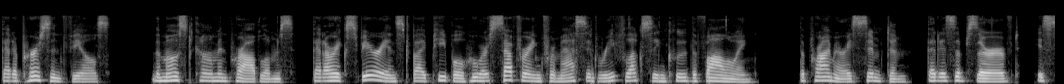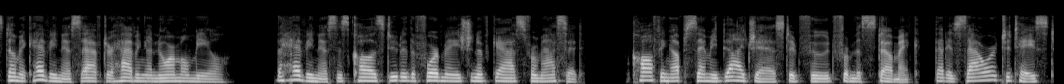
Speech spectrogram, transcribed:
that a person feels. The most common problems that are experienced by people who are suffering from acid reflux include the following. The primary symptom that is observed is stomach heaviness after having a normal meal. The heaviness is caused due to the formation of gas from acid. Coughing up semi digested food from the stomach that is sour to taste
